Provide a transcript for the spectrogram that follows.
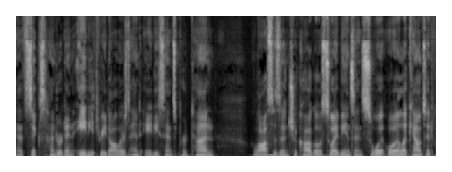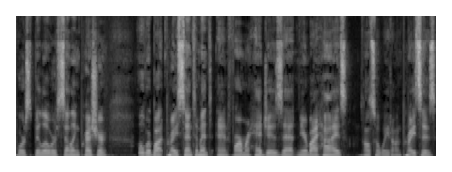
at $683.80 per ton. Losses in Chicago soybeans and soy oil accounted for spillover selling pressure. Overbought price sentiment and farmer hedges at nearby highs also weighed on prices.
